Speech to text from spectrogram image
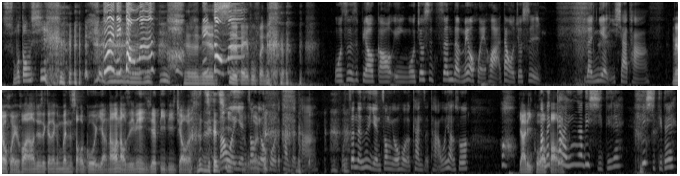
什么东西？对，你懂吗？你懂吗？是非不分。我真的是飙高音，我就是真的没有回话，但我就是冷眼一下他。没有回话，然后就是跟那个闷烧锅一样，然后脑子里面已经在哔哔叫了。然后我眼中有火的看着他，我真的是眼中有火的看着他。我想说，哦，压力锅爆了。啊，你是的嘞，你是的嘞，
